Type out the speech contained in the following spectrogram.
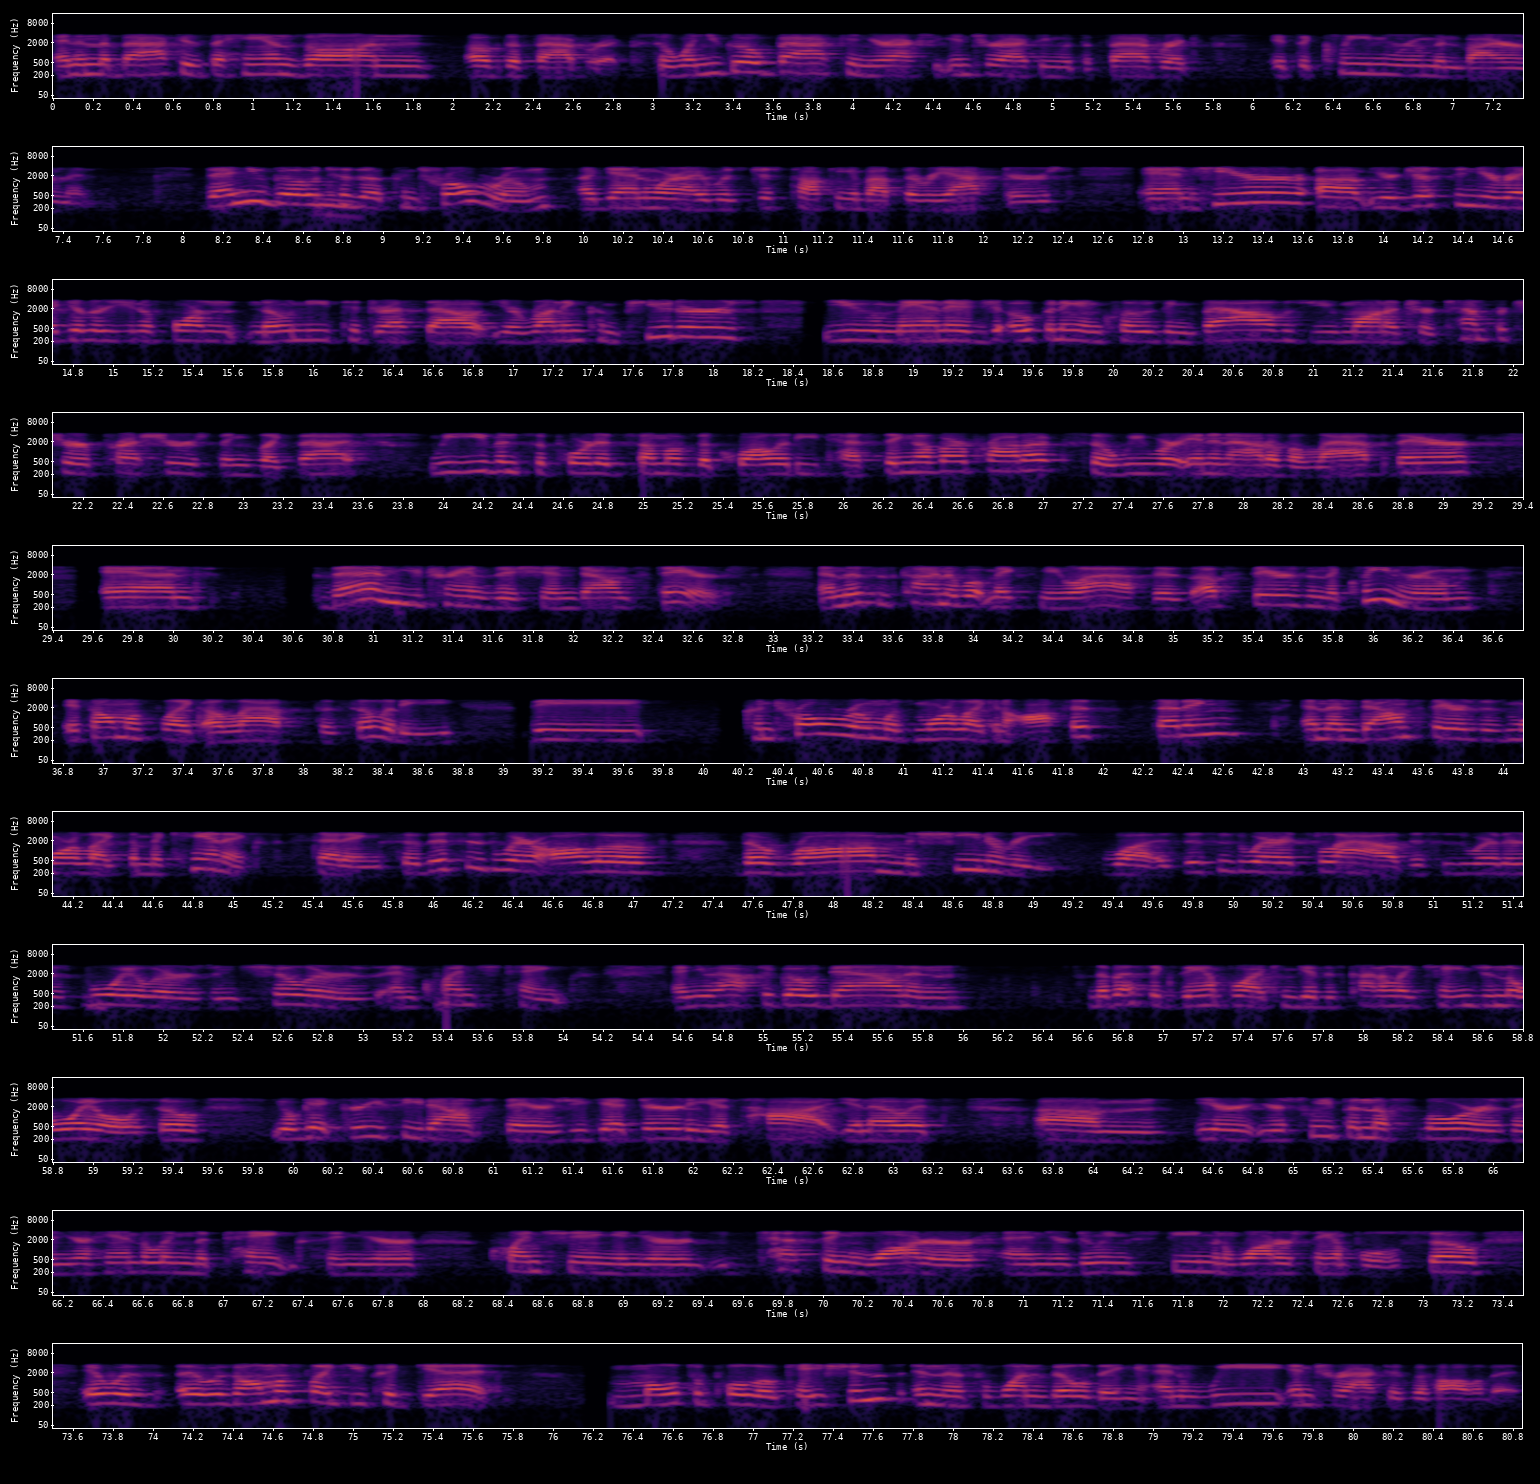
and in the back is the hands-on of the fabric. So when you go back and you're actually interacting with the fabric, it's a clean room environment. Then you go to the control room again, where I was just talking about the reactors, and here, uh, you're just in your regular uniform, no need to dress out. You're running computers, you manage opening and closing valves, you monitor temperature, pressures, things like that. We even supported some of the quality testing of our products, so we were in and out of a lab there. And then you transition downstairs. And this is kind of what makes me laugh is upstairs in the clean room, it's almost like a lab facility. The control room was more like an office setting, and then downstairs is more like the mechanics setting. So this is where all of the raw machinery was. This is where it's loud. This is where there's boilers and chillers and quench tanks. And you have to go down and the best example I can give is kind of like changing the oil. So you'll get greasy downstairs, you get dirty, it's hot, you know, it's um you're you're sweeping the floors and you're handling the tanks and you're quenching and you're testing water and you're doing steam and water samples. So it was it was almost like you could get multiple locations in this one building and we interacted with all of it.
